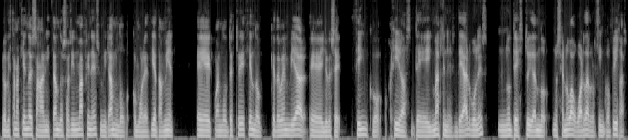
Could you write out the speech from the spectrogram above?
Lo que están haciendo es analizando esas imágenes, mirando, como decía también, eh, cuando te estoy diciendo que te voy a enviar, eh, yo qué sé, 5 gigas de imágenes de árboles, no te estoy dando, no sé, no va a guardar los 5 gigas.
